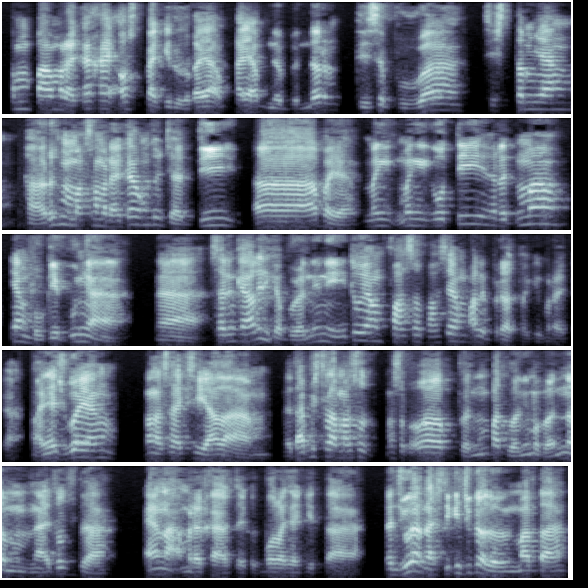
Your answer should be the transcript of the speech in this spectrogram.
tempa mereka kayak ospek gitu, kayak kayak bener-bener di sebuah sistem yang harus memaksa mereka untuk jadi uh, apa ya, mengikuti ritme yang Bogi punya. Nah, sering kali tiga bulan ini itu yang fase-fase yang paling berat bagi mereka. Banyak juga yang kena seleksi alam. Nah, tapi setelah masuk masuk uh, bulan 4, bulan 5, bulan 6, nah itu sudah enak mereka ikut polanya kita. Dan juga nggak sedikit juga loh, Marta.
